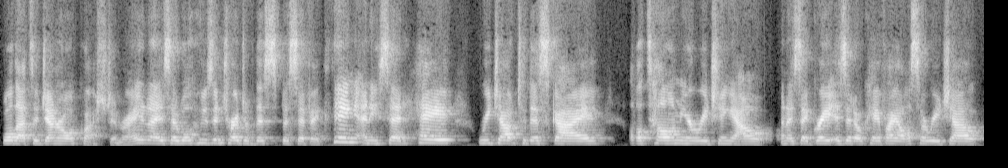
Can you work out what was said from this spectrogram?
Well, that's a general question, right? And I said, Well, who's in charge of this specific thing? And he said, Hey, reach out to this guy. I'll tell him you're reaching out. And I said, Great. Is it okay if I also reach out?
